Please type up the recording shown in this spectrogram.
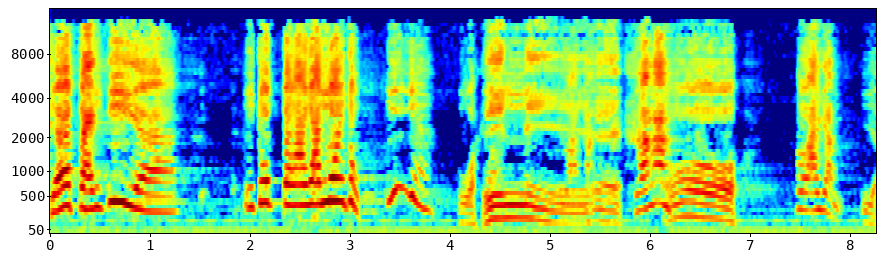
gepeng. Iya, Itu pelayanmu itu. iya. Wah, ini. Eh. Jangan. Oh, pelayan. iya.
